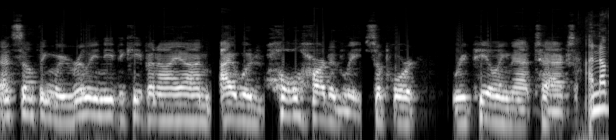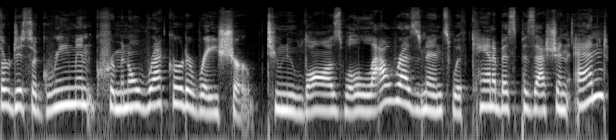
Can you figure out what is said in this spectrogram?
That's something we really need to keep an eye on. I would wholeheartedly support repealing that tax. Another disagreement criminal record erasure. Two new laws will allow residents with cannabis possession and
